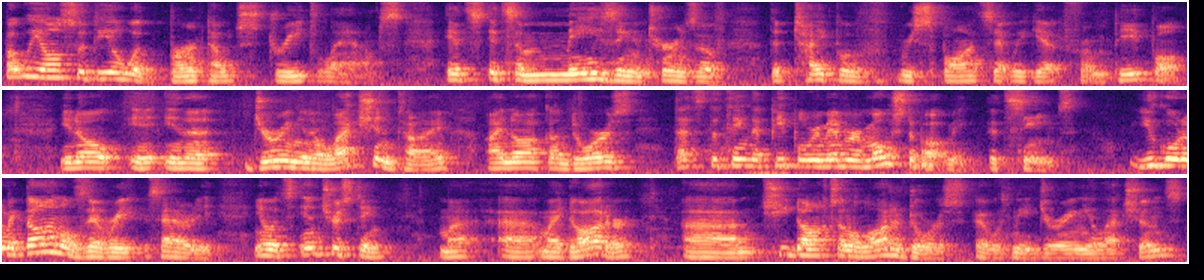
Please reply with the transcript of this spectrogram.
But we also deal with burnt out street lamps. It's, it's amazing in terms of the type of response that we get from people. You know, in, in a during an election time, I knock on doors. That's the thing that people remember most about me. It seems. You go to McDonald's every Saturday. You know, it's interesting. My uh, my daughter, um, she knocks on a lot of doors uh, with me during elections,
